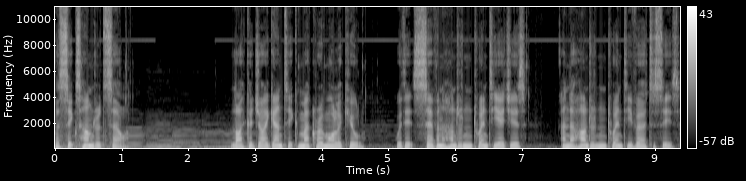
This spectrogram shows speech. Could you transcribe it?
the 600 cell, like a gigantic macromolecule with its 720 edges and 120 vertices,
